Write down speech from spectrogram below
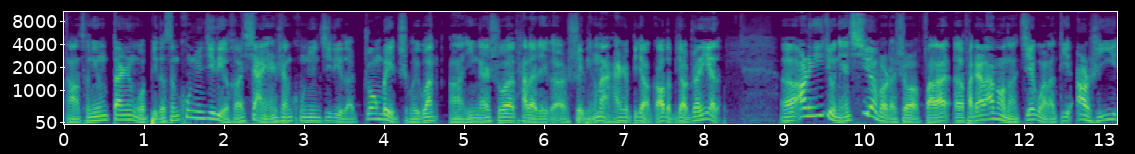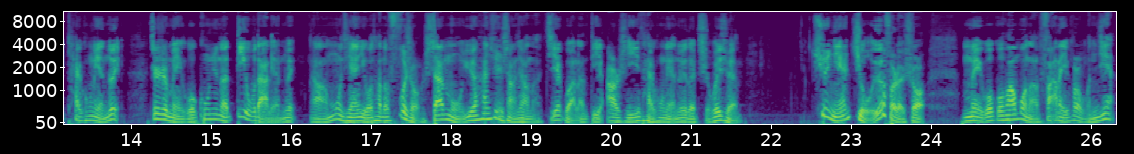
啊，曾经担任过彼得森空军基地和夏延山空军基地的装备指挥官啊，应该说他的这个水平呢还是比较高的，比较专业的。呃，二零一九年七月份的时候，法拉呃法扎拉诺呢接管了第二十一太空联队，这是美国空军的第五大联队啊，目前由他的副手山姆约翰逊上将呢接管了第二十一太空联队的指挥权。去年九月份的时候。美国国防部呢发了一份文件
